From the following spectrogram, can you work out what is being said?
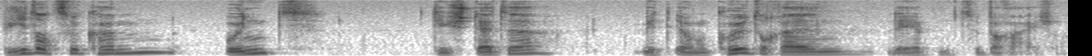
wiederzukommen und die Städte mit ihrem kulturellen Leben zu bereichern.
